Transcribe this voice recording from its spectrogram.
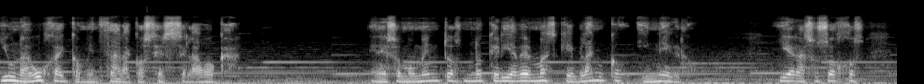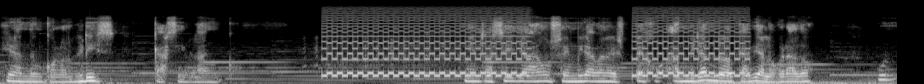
y una aguja y comenzar a coserse la boca. En esos momentos no quería ver más que blanco y negro, y ahora sus ojos eran de un color gris casi blanco. Mientras ella aún se miraba en el espejo, admirando lo que había logrado, un...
